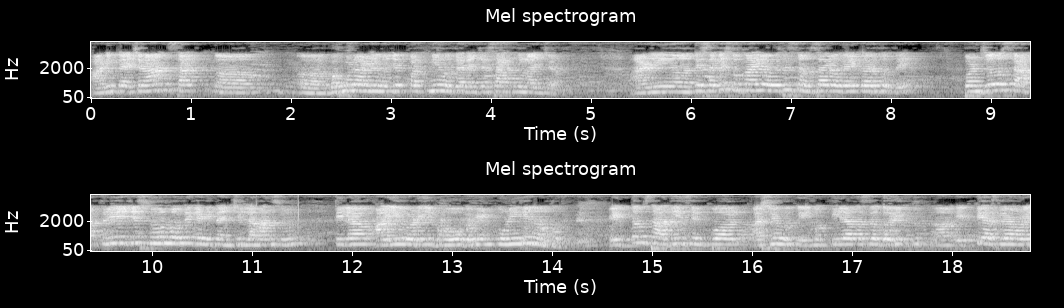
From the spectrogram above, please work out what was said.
आणि त्याच्या सात बहुराणी म्हणजे पत्नी होत्या त्यांच्या सात मुलांच्या. आणि ते सगळे सुखाने व्यवस्थित संसार वगैरे करत होते. पण जो सातवी जी सून होती त्यांनी त्यांची लहान सून तिला आई वडील भाऊ बहीण कोणीही नव्हतं. एकदम साधी सिंपल अशी होती. मग तिला कसं गरीब एकटी असल्यामुळे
